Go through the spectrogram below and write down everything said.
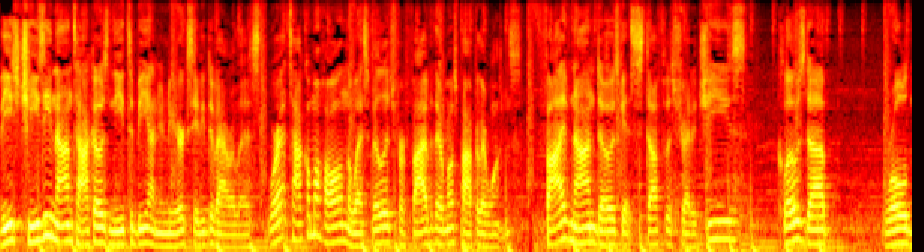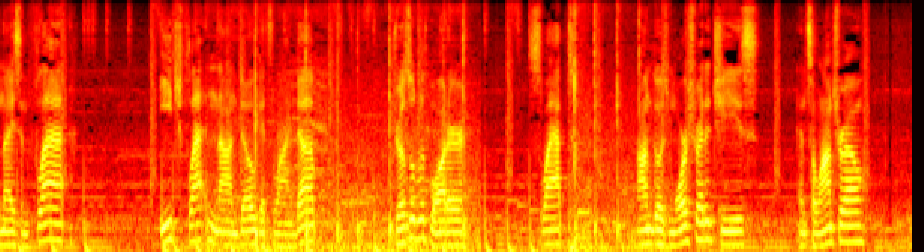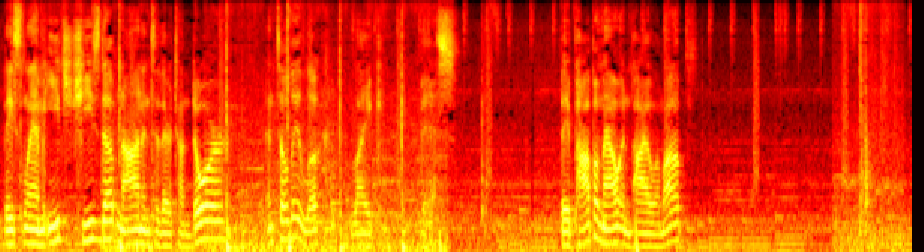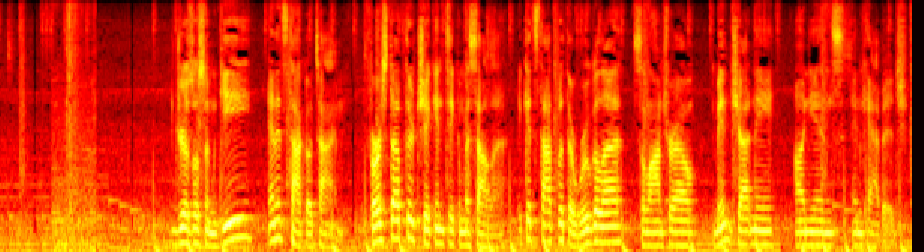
These cheesy naan tacos need to be on your New York City Devour list. We're at Taco Mahal in the West Village for five of their most popular ones. Five naan doughs get stuffed with shredded cheese, closed up, rolled nice and flat. Each flattened naan dough gets lined up, drizzled with water, slapped. On goes more shredded cheese and cilantro. They slam each cheesed up naan into their tandoor until they look like this. They pop them out and pile them up. Drizzle some ghee, and it's taco time. First up, their chicken tikka masala. It gets topped with arugula, cilantro, mint chutney, onions, and cabbage.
